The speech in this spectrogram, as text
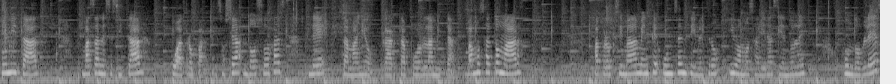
tu mitad vas a necesitar cuatro partes o sea dos hojas de tamaño carta por la mitad. Vamos a tomar aproximadamente un centímetro y vamos a ir haciéndole un doblez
